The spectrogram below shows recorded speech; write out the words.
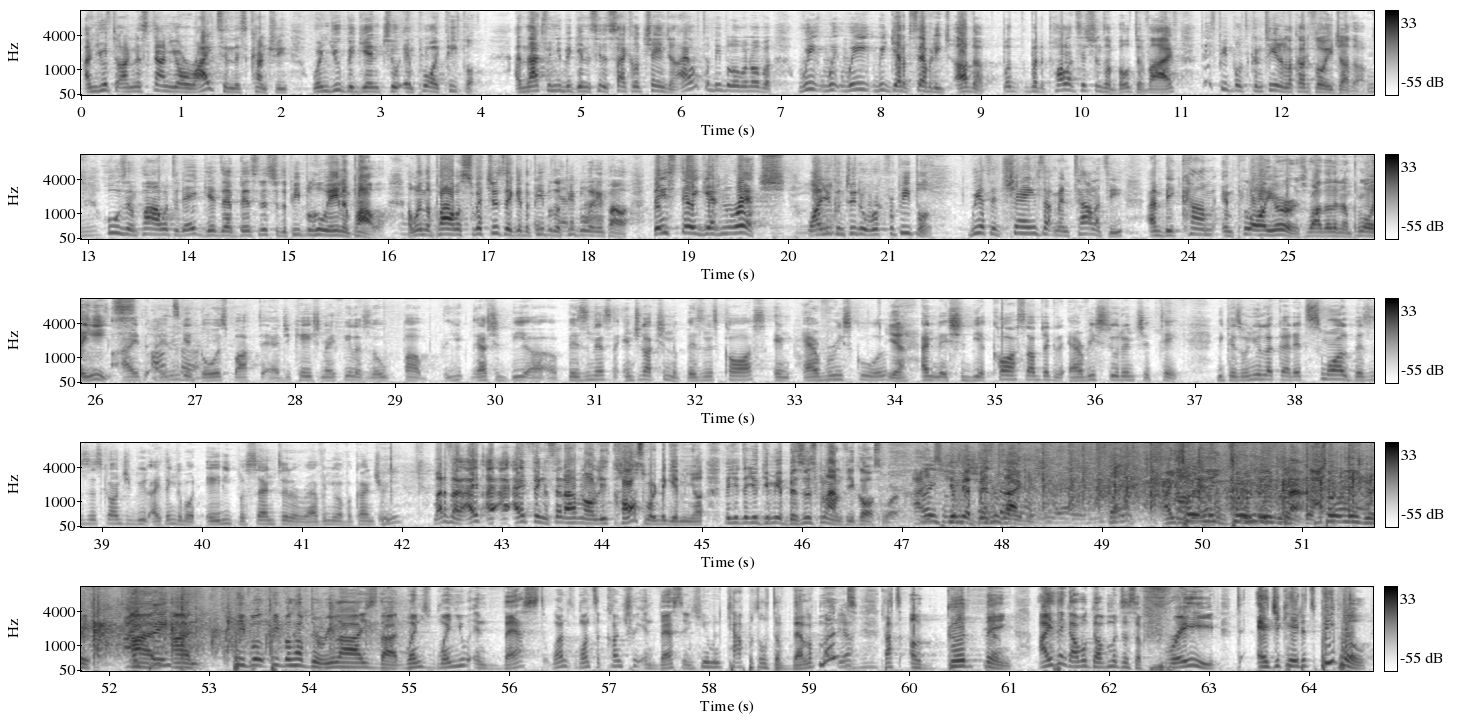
And you have to understand your rights in this country when you begin to employ people. And that's when you begin to see the cycle changing. I always tell people over and over, we, we, we, we get upset with each other, but, but the politicians on both divides, these people continue to look out for each other. Mm -hmm. Who's in power today give their business to the people who ain't in power. Mm -hmm. And when the power switches, they give the people to the people who ain't in power. They stay getting rich mm -hmm. while you continue to work for people. We have to change that mentality and become employers rather than employees. I, I think it goes back to education. I feel as though uh, you, there should be a, a, business, an introduction to business course in every school. Yeah. And it should be a core subject that every student should take. Because when you look at it, small businesses contribute, I think, about 80% to the revenue of a country. Mm -hmm. Matter of fact, I, I, I, think instead of having all these coursework they're giving you, they should tell you, give me a business plan for your coursework. Give me a business idea. I totally, totally agree. I totally agree. I and, think. And people, people have to realize that when, when you invest, once, once a country invests in human capital development, yeah. that's a good thing. Yeah. I think our government is afraid to educate its people.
